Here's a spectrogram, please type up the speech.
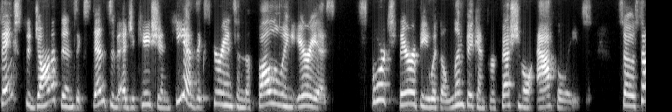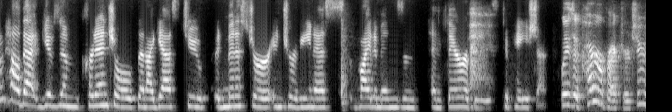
thanks to Jonathan's extensive education, he has experience in the following areas sports therapy with Olympic and professional athletes. So somehow that gives him credentials, then I guess, to administer intravenous vitamins and, and therapies to patients. Well, he's a chiropractor too.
